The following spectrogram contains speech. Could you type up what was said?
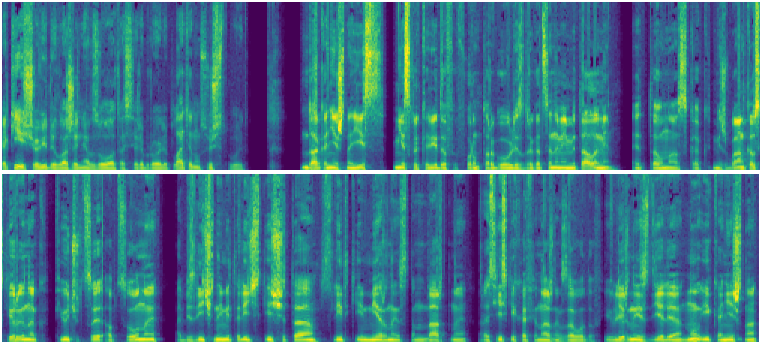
Какие еще виды вложения в золото, серебро или платину существуют? Да, конечно, есть несколько видов и форм торговли с драгоценными металлами. Это у нас как межбанковский рынок, фьючерсы, опционы, обезличенные металлические счета, слитки мерные, стандартные, российских афинажных заводов, ювелирные изделия, ну и, конечно,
